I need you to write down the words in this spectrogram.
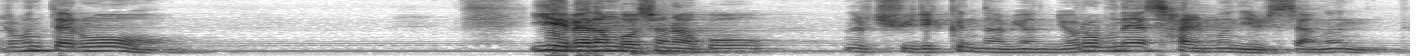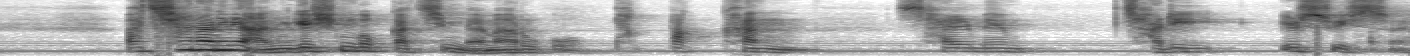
여러분, 때로 이 예배당 벗어나고 오늘 주일이 끝나면 여러분의 삶은 일상은 마치 하나님이 안 계신 것 같이 메마르고 팍팍한 삶의 자리일 수 있어요.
